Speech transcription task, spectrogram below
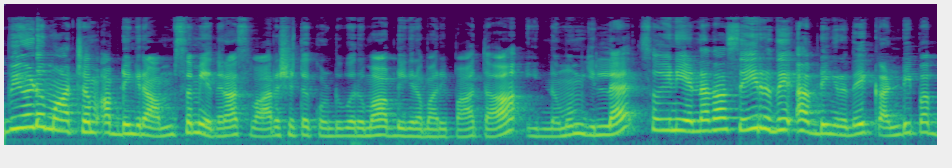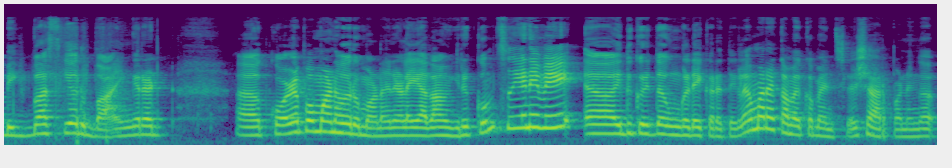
வீடு மாற்றம் அப்படிங்கிற அம்சம் எதனா சுவாரஸ்யத்தை கொண்டு வருமா அப்படிங்கிற மாதிரி பார்த்தா இன்னமும் இல்லை. ஸோ இனி என்னதான் செய்கிறது அப்படிங்கிறதே கண்டிப்பாக பிக் பாஸ்க்கே ஒரு பயங்கர குழப்பமான ஒரு மனநிலையாக தான் இருக்கும் ஸோ எனவே இது குறித்த உங்களுடைய கருத்துக்களை மறக்காம கமெண்ட்ஸில் ஷேர் பண்ணுங்கள்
